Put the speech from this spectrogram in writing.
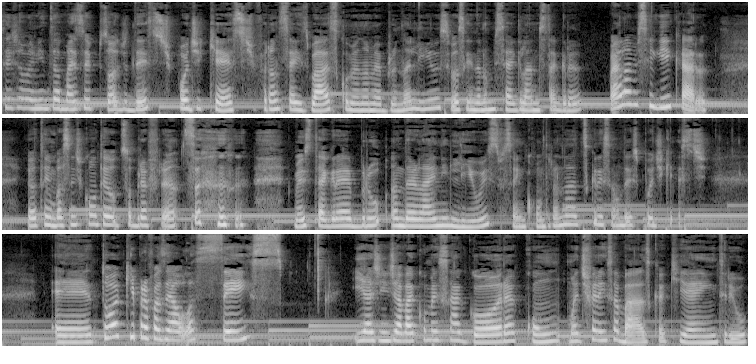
sejam bem-vindos a mais um episódio deste podcast francês básico. Meu nome é Bruna Liu. Se você ainda não me segue lá no Instagram, vai lá me seguir, cara. Eu tenho bastante conteúdo sobre a França. Meu Instagram é bru Lewis. Você encontra na descrição desse podcast. É, tô aqui para fazer a aula 6 e a gente já vai começar agora com uma diferença básica que é entre o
